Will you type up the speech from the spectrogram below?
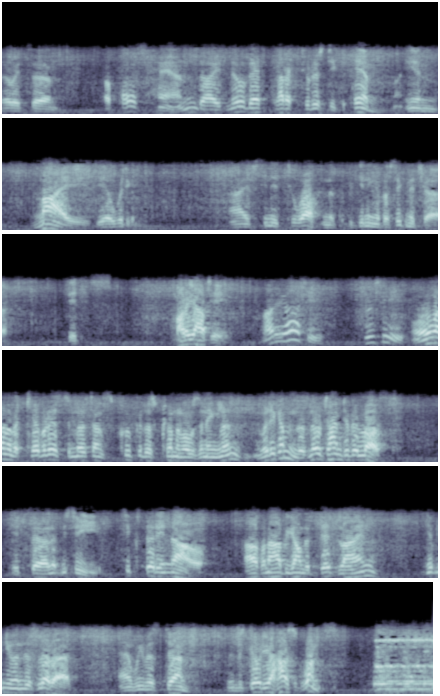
Though it's uh, a false hand, I know that characteristic M in my dear Whittingham. I've seen it too often at the beginning of a signature. It's Moriarty. Moriarty. Who's he? Oh, one of the cleverest and most unscrupulous criminals in England. Whittingham, there's no time to be lost. It's, uh, let me see, 6.30 now. Half an hour beyond the deadline given you in this letter. And we must, um, we must go to your house at once.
